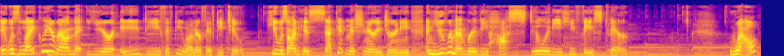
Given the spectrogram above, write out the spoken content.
it was likely around that year AD 51 or 52. He was on his second missionary journey, and you remember the hostility he faced there. Well,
